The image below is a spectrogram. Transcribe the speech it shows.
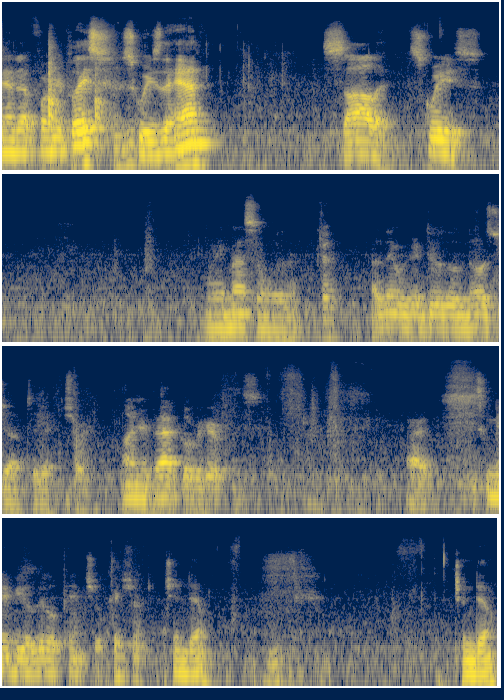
Stand up for me, please. Mm-hmm. Squeeze the hand. Solid. Squeeze. We ain't messing with it. Okay. I think we're gonna do a little nose job today. Sure. On your back over here, please. Alright, this may be a little pinch, okay? Sure. Chin down. Mm-hmm. Chin down.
